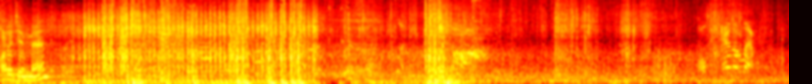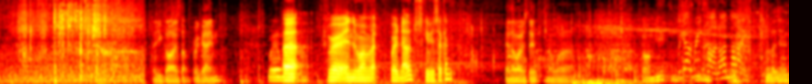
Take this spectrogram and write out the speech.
Origin, man. Only 10 are left. Are you guys up for a game? Where Uh, we're in the one right, right now. Just give you a second. Yeah, no worries, dude. I'll uh, go on mute. We got recon online. I? Legend.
